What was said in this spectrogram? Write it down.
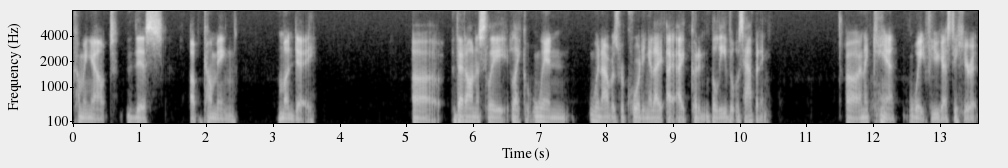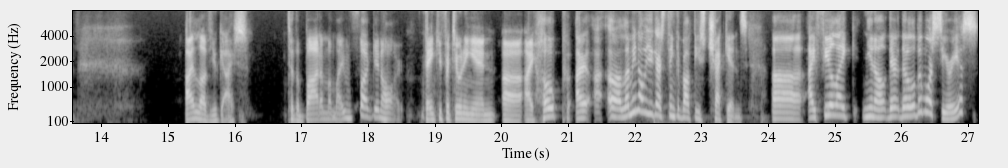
coming out this upcoming Monday. Uh, that honestly, like when when I was recording it, I I, I couldn't believe it was happening, uh, and I can't wait for you guys to hear it. I love you guys to the bottom of my fucking heart. Thank you for tuning in. Uh, I hope I uh, let me know what you guys think about these check-ins. Uh, I feel like you know they're they're a little bit more serious.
